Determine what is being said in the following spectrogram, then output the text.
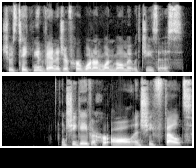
She was taking advantage of her one on one moment with Jesus. And she gave it her all. And she felt,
